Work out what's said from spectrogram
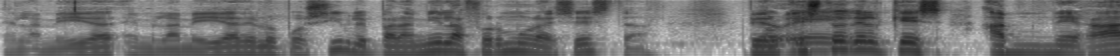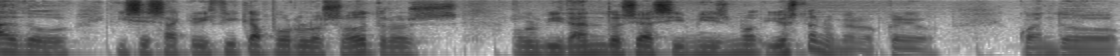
en la medida en la medida de lo posible. Para mí la fórmula es esta pero esto del que es abnegado y se sacrifica por los otros olvidándose a sí mismo yo esto no me lo creo cuando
